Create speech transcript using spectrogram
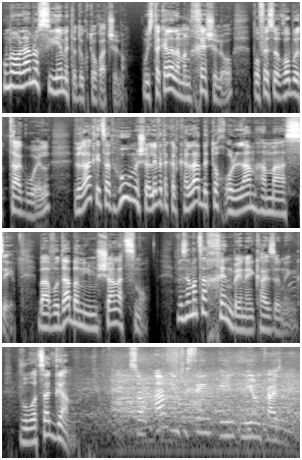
הוא מעולם לא סיים את הדוקטורט שלו. הוא הסתכל על המנחה שלו, פרופסור רוברט טאגוול, וראה כיצד הוא משלב את הכלכלה בתוך עולם המעשה, בעבודה בממשל עצמו. וזה מצא חן בעיני קייזרלינג, והוא רצה גם. So I'm interested in Leon Keyserling,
